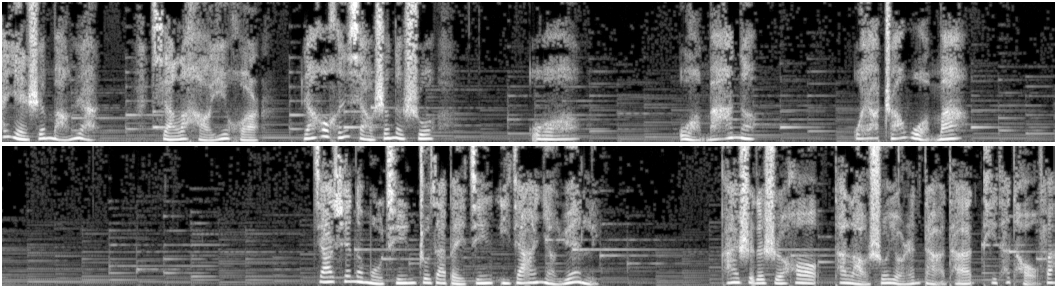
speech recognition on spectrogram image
他眼神茫然，想了好一会儿，然后很小声的说：“我，我妈呢？我要找我妈。”嘉轩的母亲住在北京一家安养院里。开始的时候，他老说有人打他、剃他头发，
